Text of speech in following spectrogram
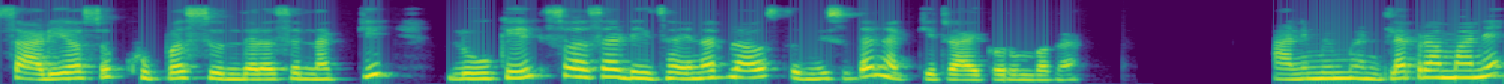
साडी असो खूपच सुंदर असं नक्की लुक येईल. सो असा डिझायनर ब्लाऊज तुम्ही सुद्धा नक्की ट्राय करून बघा. आणि मी म्हटल्याप्रमाणे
